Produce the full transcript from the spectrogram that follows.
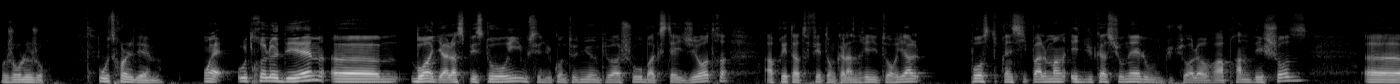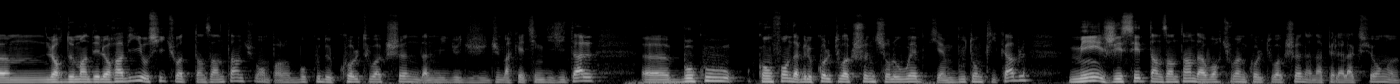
au jour le jour Outre le DM. Ouais, outre le DM, euh, bon, il y a l'aspect story où c'est du contenu un peu à chaud, backstage et autres. Après, tu as fait ton calendrier éditorial, post principalement éducationnel où tu vas leur apprendre des choses, euh, leur demander leur avis aussi, tu vois, de temps en temps. Tu vois, on parle beaucoup de call to action dans le milieu du, du marketing digital. Euh, beaucoup confondent avec le call to action sur le web qui est un bouton cliquable, mais j'essaie de temps en temps d'avoir, tu vois, un call to action, un appel à l'action.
